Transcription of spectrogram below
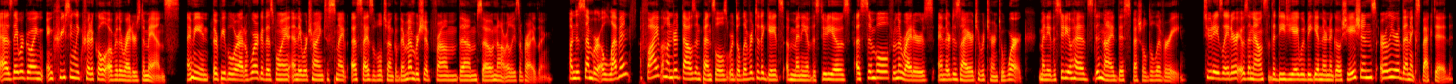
as they were going increasingly critical over the writers' demands. I mean, their people were out of work at this point and they were trying to snipe a sizable chunk of their membership from them, so not really surprising. On December 11th, 500,000 pencils were delivered to the gates of many of the studios, a symbol from the writers and their desire to return to work. Many of the studio heads denied this special delivery. Two days later, it was announced that the DGA would begin their negotiations earlier than expected.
